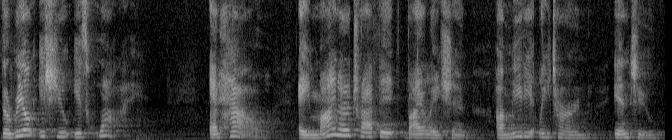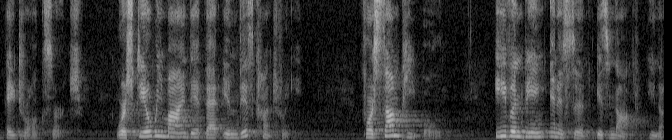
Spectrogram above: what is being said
The real issue is why and how a minor traffic violation immediately turned into a drug search. We're still reminded that in this country, for some people, even being innocent is not enough.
